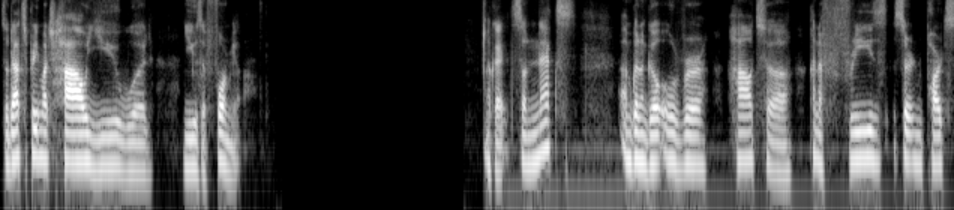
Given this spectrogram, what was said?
So that's pretty much how you would use a formula. Okay, so next I'm going to go over how to kind of freeze certain parts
